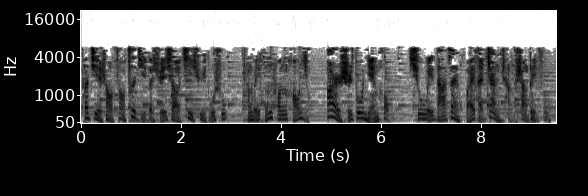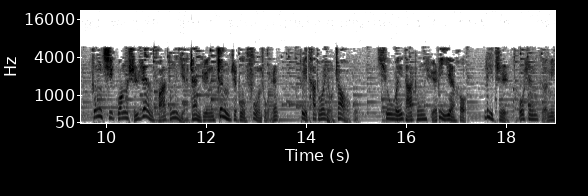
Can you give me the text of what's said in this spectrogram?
他介绍到自己的学校继续读书。成为同窗好友。二十多年后，邱维达在淮海战场上被俘，中期光时任华东野战军政治部副主任，对他多有照顾。邱维达中学毕业后，立志投身革命，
